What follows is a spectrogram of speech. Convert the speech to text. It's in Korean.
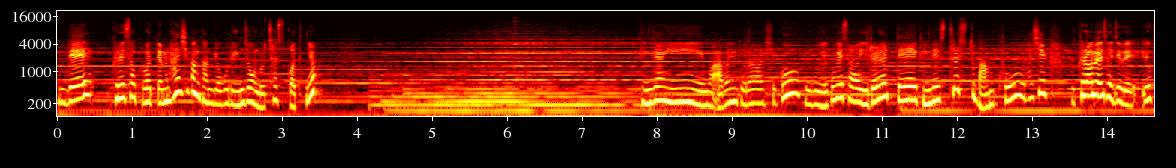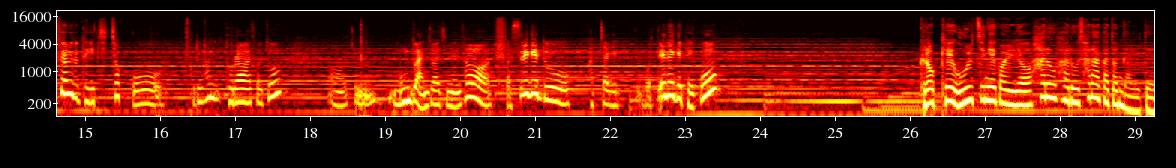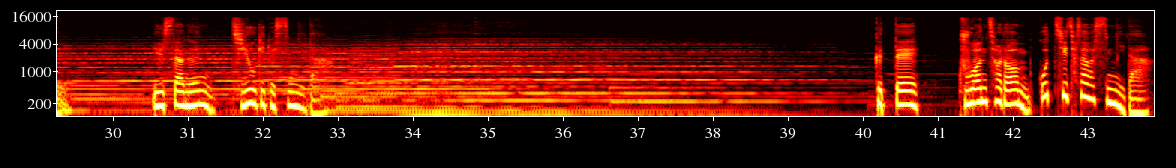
근데 그래서 그것 때문에 한 시간 간격으로 임종을 놓쳤거든요. 굉장히 뭐 아버님 돌아가시고 그리고 외국에서 일을 할 때 굉장히 스트레스도 많고 사실 그러면서 이제 외국 생활도 되게 지쳤고 그리고 한 돌아와서도 어 좀 몸도 안 좋아지면서 쓰레기도 갑자기 뭐 떼내게 되고 그렇게 우울증에 걸려 하루하루 살아가던 날들 일상은 지옥이 됐습니다. 그때 구원처럼 꽃이 찾아왔습니다.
